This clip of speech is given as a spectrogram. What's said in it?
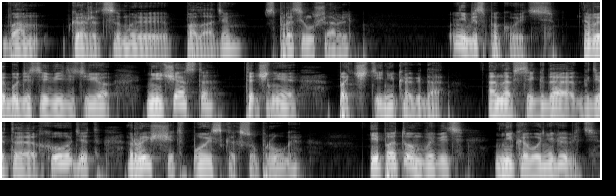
Вам «Кажется, мы поладим?» — спросил Шарль. «Не беспокойтесь. Вы будете видеть ее не часто, точнее, почти никогда. Она всегда где-то ходит, рыщет в поисках супруга. И потом вы ведь никого не любите.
